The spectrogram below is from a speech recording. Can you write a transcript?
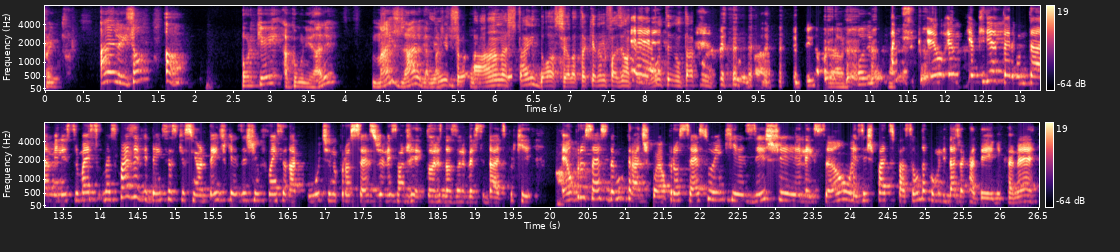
reitor. A eleição, ah, porque a comunidade mais larga. Ministro, a Ana está em dócil, ela está querendo fazer uma é. pergunta e não está com. eu, eu, eu, queria perguntar, ministro, mas, mas quais evidências que o senhor tem de que existe influência da CUT no processo de eleição de reitores das universidades? Porque é um processo democrático, é um processo em que existe eleição, existe participação da comunidade acadêmica, né?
